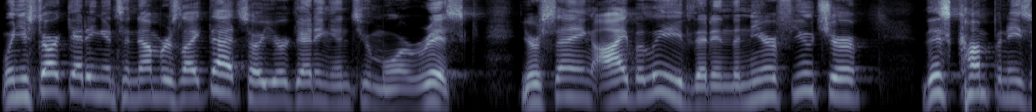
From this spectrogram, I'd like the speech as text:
When you start getting into numbers like that, so you're getting into more risk. You're saying, I believe that in the near future, this company's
